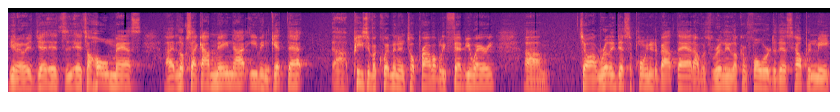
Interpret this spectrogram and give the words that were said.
you know, it, it's, it's a whole mess. Uh, it looks like I may not even get that uh, piece of equipment until probably February. Um, so I'm really disappointed about that. I was really looking forward to this helping me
